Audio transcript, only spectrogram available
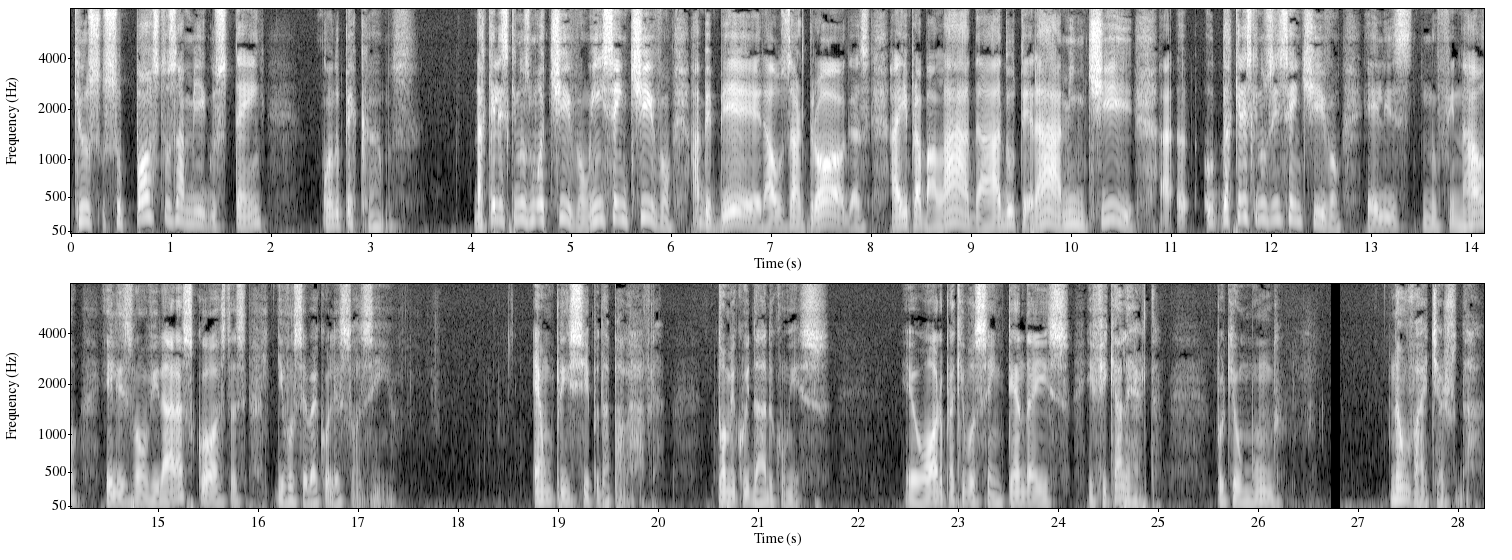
que os supostos amigos têm quando pecamos. Daqueles que nos motivam, incentivam a beber, a usar drogas, a ir para balada, a adulterar, a mentir. A, a, daqueles que nos incentivam. Eles, no final, eles vão virar as costas e você vai colher sozinho é um princípio da palavra. Tome cuidado com isso. Eu oro para que você entenda isso e fique alerta, porque o mundo não vai te ajudar.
